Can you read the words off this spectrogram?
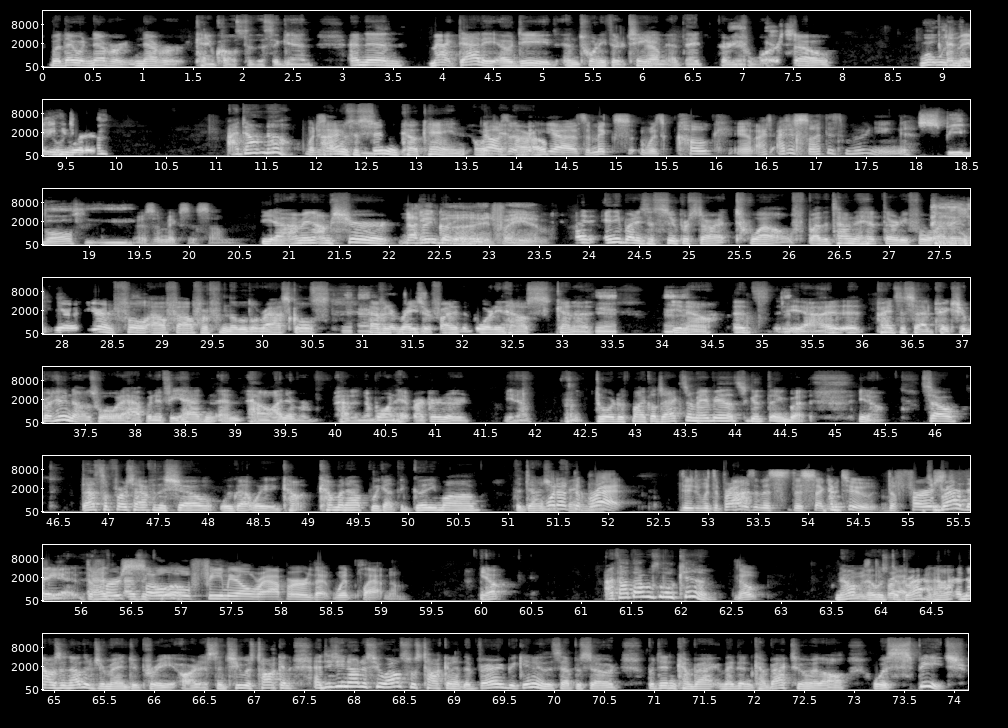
but they would never never came close to this again. And then yeah. Mac Daddy OD'd in 2013 yep. at the age 34. Yeah. So what was and maybe he would have I don't know. What is I was assuming cocaine. Or, no, it's a, yeah, it's a mix. It was coke, and I, I just saw it this morning. Speedball. Mm. There's a mix of some. Yeah, I mean, I'm sure nothing anybody, good for him. Anybody's a superstar at 12. By the time they hit 34, I mean, you're you're in full alfalfa from the Little Rascals, yeah. having a razor fight at the boarding house, kind of. Yeah. You mm-hmm. know, it's yeah, it, it, paints a sad picture. But who knows what would have happened if he hadn't? And hell, I never had a number one hit record, or you know, mm. toured with Michael Jackson. Maybe that's a good thing. But you know, so that's the first half of the show. We've got we coming up. We got the Goodie Mob, the Dungeon. What about the Brat? Did with the Brat ah. was in this this segment too? The first Brad, they, the as, first as solo female rapper that went platinum. Yep. I thought that was Lil Kim. Nope. No, it was, it was Da Brat, huh? And that was another Jermaine Dupri artist. And she was talking. And did you notice who else was talking at the very beginning of this episode, but didn't come back? They didn't come back to him at all. Was speech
